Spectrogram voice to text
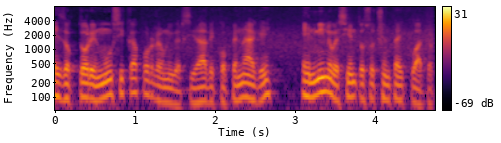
Es doctor en música por la Universidad de Copenhague en 1984.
